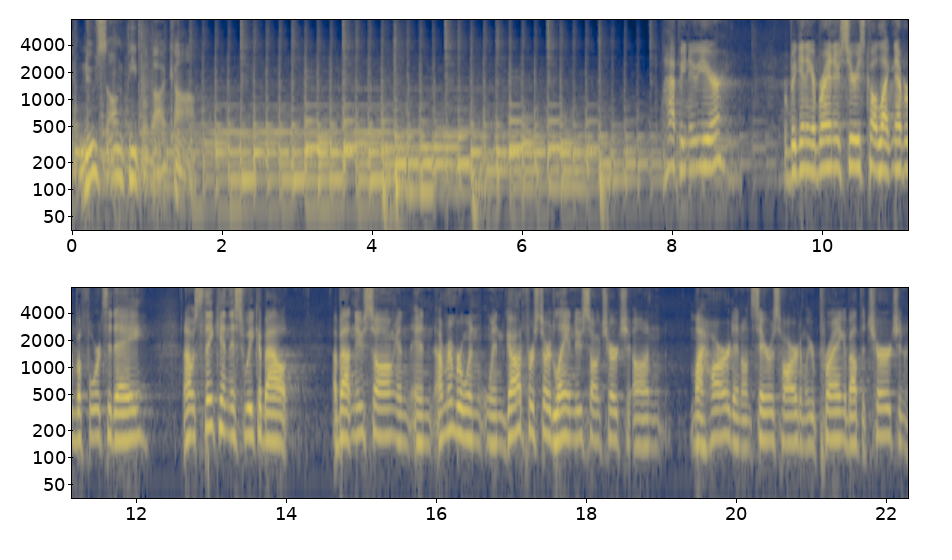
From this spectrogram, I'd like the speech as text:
at newsongpeople.com. Happy New Year. We're beginning a brand new series called Like Never Before today. And I was thinking this week about about New Song, and, and I remember when, when God first started laying New Song Church on my heart and on Sarah's heart, and we were praying about the church and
